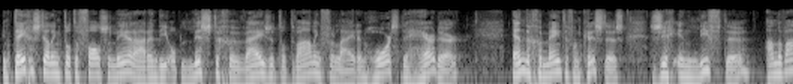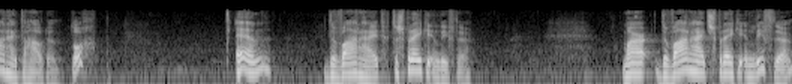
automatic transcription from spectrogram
In tegenstelling tot de valse leraren die op listige wijze tot dwaling verleiden, hoort de herder en de gemeente van Christus zich in liefde aan de waarheid te houden, toch? En de waarheid te spreken in liefde. Maar de waarheid spreken in liefde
